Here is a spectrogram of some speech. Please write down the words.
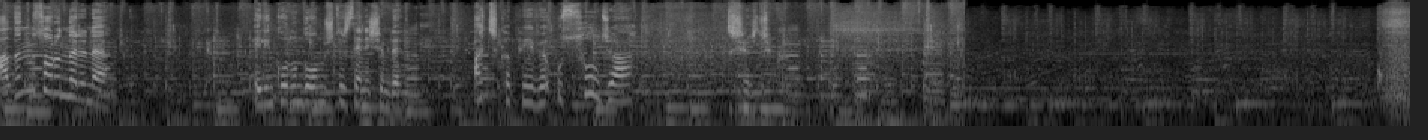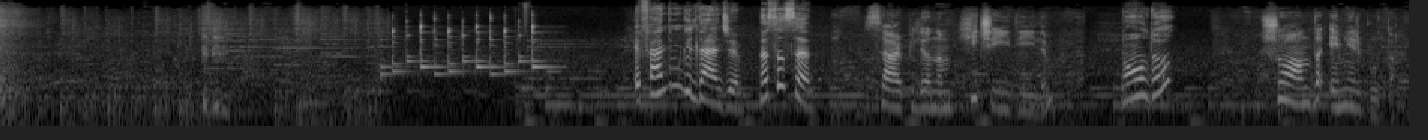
Aldın mı sorunlarını? Elin kolunda olmuştur senin şimdi. Aç kapıyı ve usulca dışarı çık. Efendim Güldencim, nasılsın? Serpil Hanım hiç iyi değilim. Ne oldu? Şu anda Emir burada.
